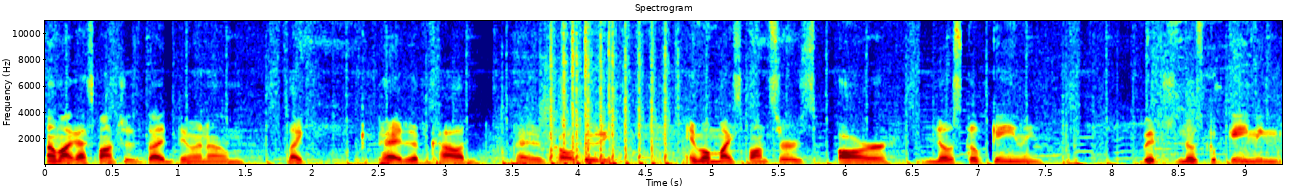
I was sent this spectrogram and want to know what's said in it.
Um, I got sponsors by doing um like competitive COD, competitive Call of Duty, and well, my sponsors are No Scope Gaming, which No Scope Gaming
